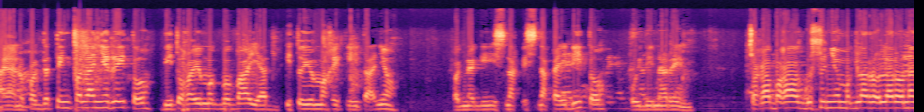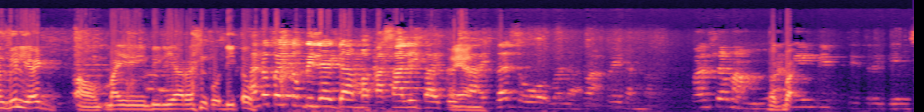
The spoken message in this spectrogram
Ayan, pagdating pala nyo rito, dito kayo magbabayad, ito yung makikita nyo. Pag nag snack snack kayo dito, pwede na rin. Tsaka baka gusto nyo maglaro-laro ng billiard, oh, may bilyaran po dito. Ano ba itong bilyarda? Makasali ba ito Ayan. sa entrance o wala? Okay lang ba? Kwan siya ma'am, Magba- 153 games.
